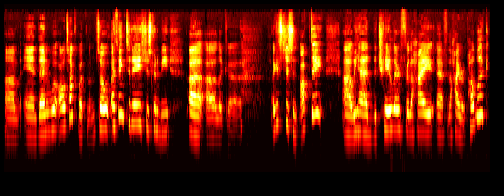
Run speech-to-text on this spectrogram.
um, and then we'll, I'll talk about them. So I think today is just going to be uh, uh, like a, I guess just an update. Uh, we had the trailer for the High uh, for the High Republic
